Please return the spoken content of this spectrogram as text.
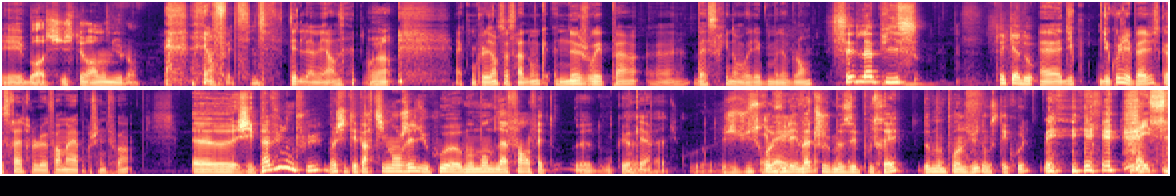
Et bah, si, c'était vraiment nul. hein. Et en fait, si, c'était de la merde. Voilà. La conclusion, ce sera donc ne jouez pas Basserie dans vos decks mono blancs. C'est de la pisse. C'est cadeau. Euh, du, du coup, j'ai pas vu ce que sera le format la prochaine fois. Euh, j'ai pas vu non plus. Moi, j'étais parti manger du coup euh, au moment de la fin en fait. Euh, donc, bah, du coup, j'ai juste Eh revu bah, les matchs où je me faisais poutrer, de mon point de vue, donc c'était cool. Mais Nice.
